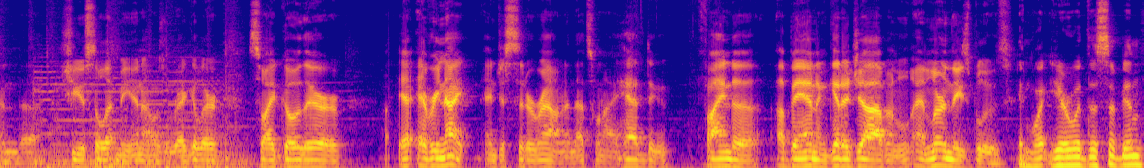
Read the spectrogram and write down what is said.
and uh, she used to let me in. I was a regular, so I'd go there e- every night and just sit around. And that's when I had to find a, a band and get a job and, and learn these blues. And what year would this have been?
